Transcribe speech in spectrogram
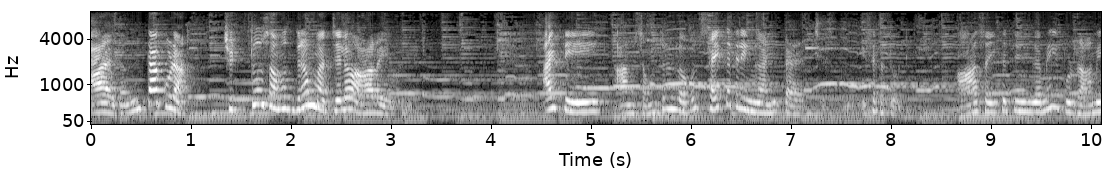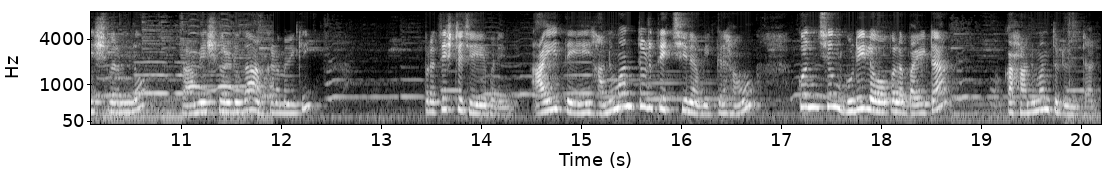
అదంతా కూడా చుట్టూ సముద్రం మధ్యలో ఆలయం ఉంది అయితే ఆమె సముద్రం లోపల సైకతలింగాన్ని తయారు చేస్తుంది ఇసుకతోటి. ఆ సైకతలింగమే ఇప్పుడు రామేశ్వరంలో రామేశ్వరుడుగా అక్కడ మనకి ప్రతిష్ఠ చేయబడింది. అయితే హనుమంతుడు తెచ్చిన విగ్రహం కొంచెం గుడి లోపల బయట ఒక హనుమంతుడు ఉంటాడు.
